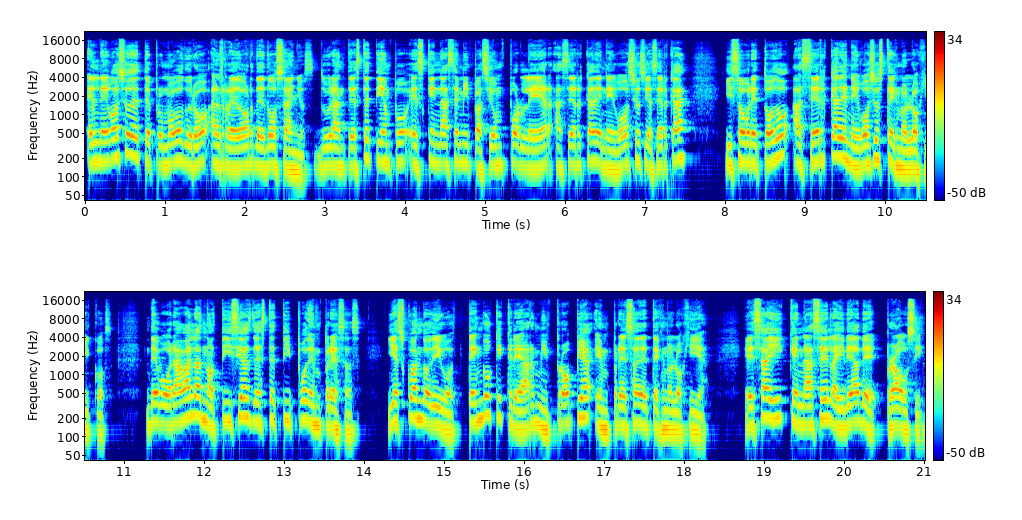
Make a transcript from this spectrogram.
El negocio de Te Promuevo duró alrededor de dos años. Durante este tiempo es que nace mi pasión por leer acerca de negocios y acerca y sobre todo acerca de negocios tecnológicos. Devoraba las noticias de este tipo de empresas. Y es cuando digo, tengo que crear mi propia empresa de tecnología. Es ahí que nace la idea de Browsy,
